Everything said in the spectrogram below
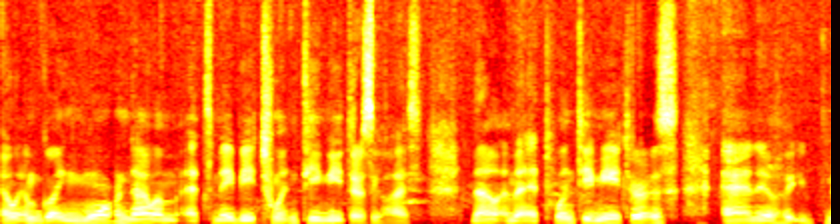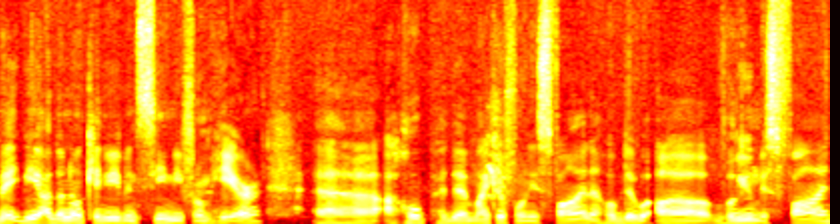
And I'm going more now. I'm at maybe 20 meters, guys. Now I'm at 20 meters, and uh, maybe I don't know. Can you even see me from here? Uh, I hope the microphone is fine. I hope the uh, volume is fine.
